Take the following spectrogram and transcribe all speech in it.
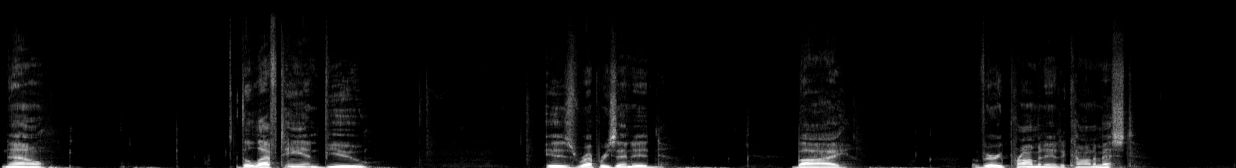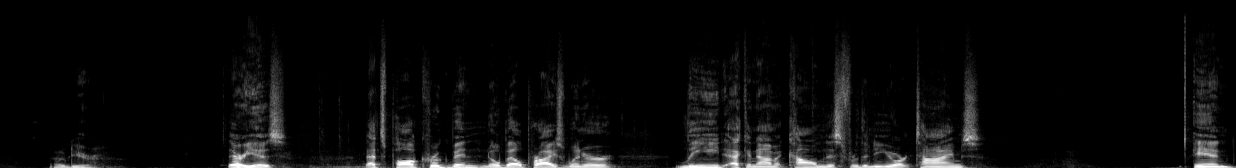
Now, the left hand view is represented by a very prominent economist. Oh dear. There he is. That's Paul Krugman, Nobel Prize winner, lead economic columnist for the New York Times, and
